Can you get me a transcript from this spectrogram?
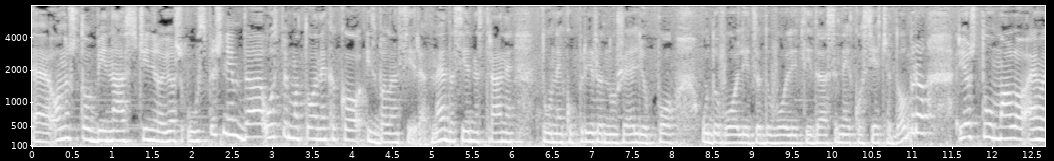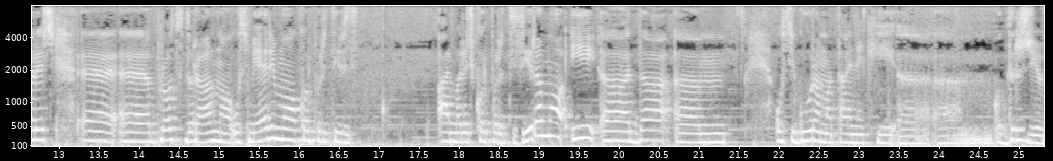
e, ono što bi nas činilo još uspješnim da uspijemo to nekako izbalansirati, ne? da s jedne strane tu neku prirodnu želju po udovoljiti, zadovoljiti, da se neko osjeća dobro, još tu malo, ajmo reći, e, e, proceduralno usmjerimo, korporativ, ajmo reći korporatiziramo i da osiguramo taj neki uh, održiv,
